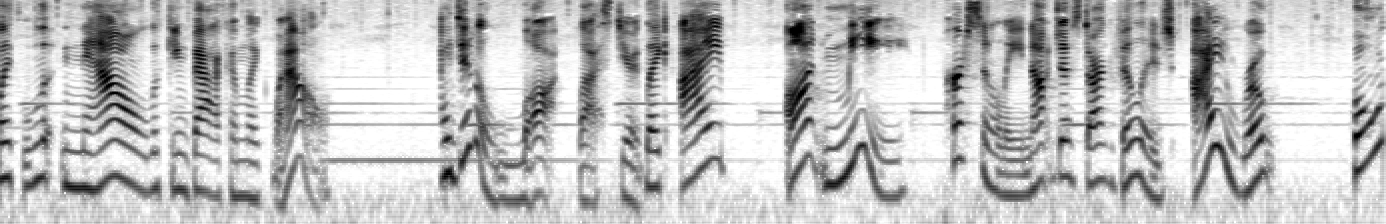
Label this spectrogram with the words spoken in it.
like look, now looking back I'm like, wow. I did a lot last year. Like I on me personally, not just Dark Village, I wrote four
